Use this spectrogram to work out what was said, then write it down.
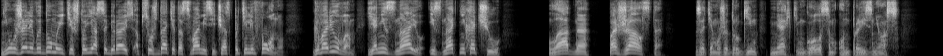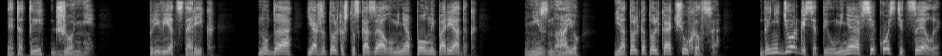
Неужели вы думаете, что я собираюсь обсуждать это с вами сейчас по телефону? Говорю вам, я не знаю и знать не хочу». «Ладно, пожалуйста». Затем уже другим, мягким голосом он произнес. «Это ты, Джонни?» «Привет, старик». «Ну да, я же только что сказал, у меня полный порядок». «Не знаю. Я только-только очухался». «Да не дергайся ты, у меня все кости целы».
